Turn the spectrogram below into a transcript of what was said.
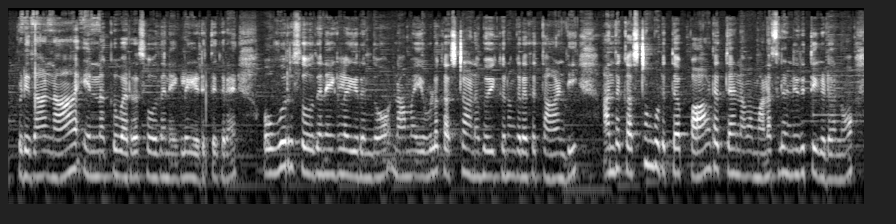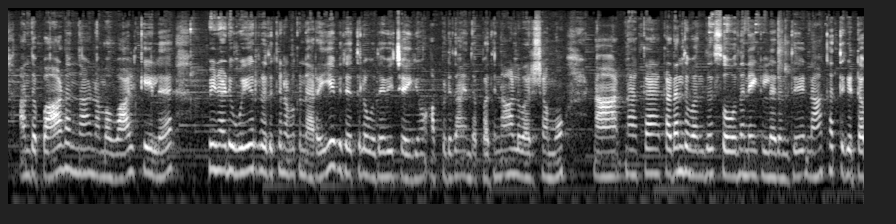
அப்படி தான் நான் எனக்கு வர்ற சோதனைகளை எடுத்துக்கிறேன். ஒவ்வொரு சோதனைகளும் இருந்தும் நாம் எவ்வளோ கஷ்டம் அனுபவிக்கிறோங்கிறத தாண்டி அந்த கஷ்டம் கொடுத்த பாடத்தை நம்ம மனசில் நிறுத்திக்கிடணும். அந்த பாடம் தான் நம்ம வாழ்க்கையில் பின்னாடி உயர்றதுக்கு நம்மளுக்கு நிறைய விதத்தில் உதவி செய்யும். அப்படி தான் இந்த பதினாலு வருஷமும் நான் நான் க கடந்து வந்த சோதனைகள்லேருந்து நான் கற்றுக்கிட்ட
